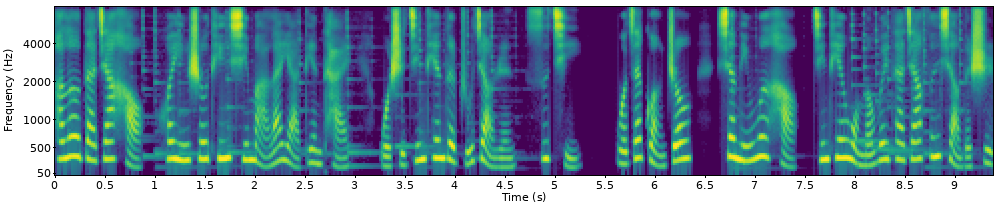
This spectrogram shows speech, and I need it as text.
Hello，大家好，欢迎收听喜马拉雅电台，我是今天的主讲人思琪，我在广州向您问好。今天我们为大家分享的是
